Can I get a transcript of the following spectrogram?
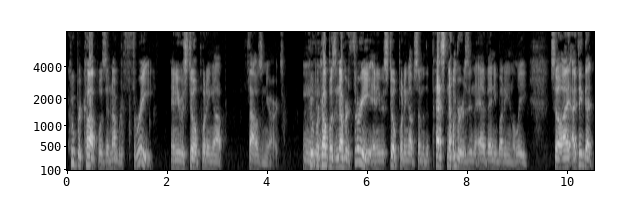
Cooper Kupp was a number three, and he was still putting up thousand yards. Cooper Mhm. Kupp was a number three, and he was still putting up some of the best numbers in the, of anybody in the league. So I, I think that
